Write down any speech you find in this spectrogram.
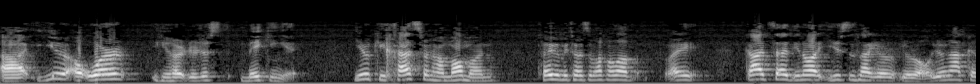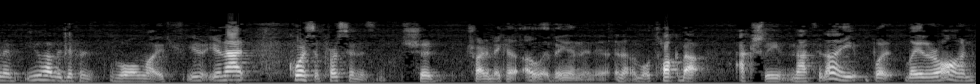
uh, you're, or you're, just making it. Right? God said, you know what, this is not your, your role. You're not gonna, you have a different role in life. You're, you're not, of course a person is, should try to make a, a living and, and, and, we'll talk about actually not tonight, but later on,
